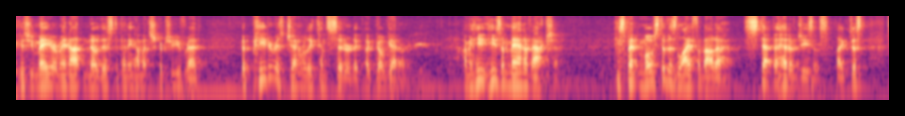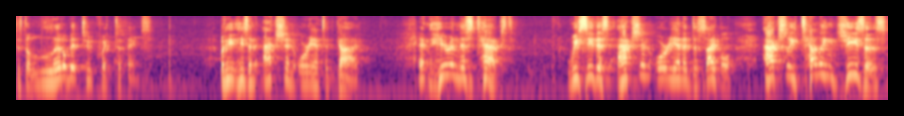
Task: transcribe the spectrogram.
because you may or may not know this depending how much scripture you've read. But Peter is generally considered a, a go getter. I mean, he, he's a man of action. he spent most of his life about a step ahead of Jesus, like just, just a little bit too quick to things. But he, he's an action oriented guy. And here in this text, we see this action oriented disciple actually telling Jesus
